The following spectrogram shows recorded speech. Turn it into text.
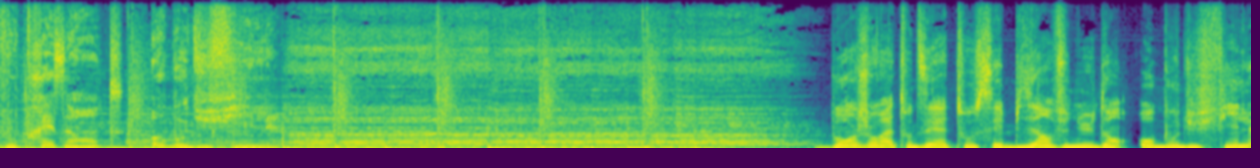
Orange vous présente Au bout du fil. Bonjour à toutes et à tous et bienvenue dans Au bout du fil.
